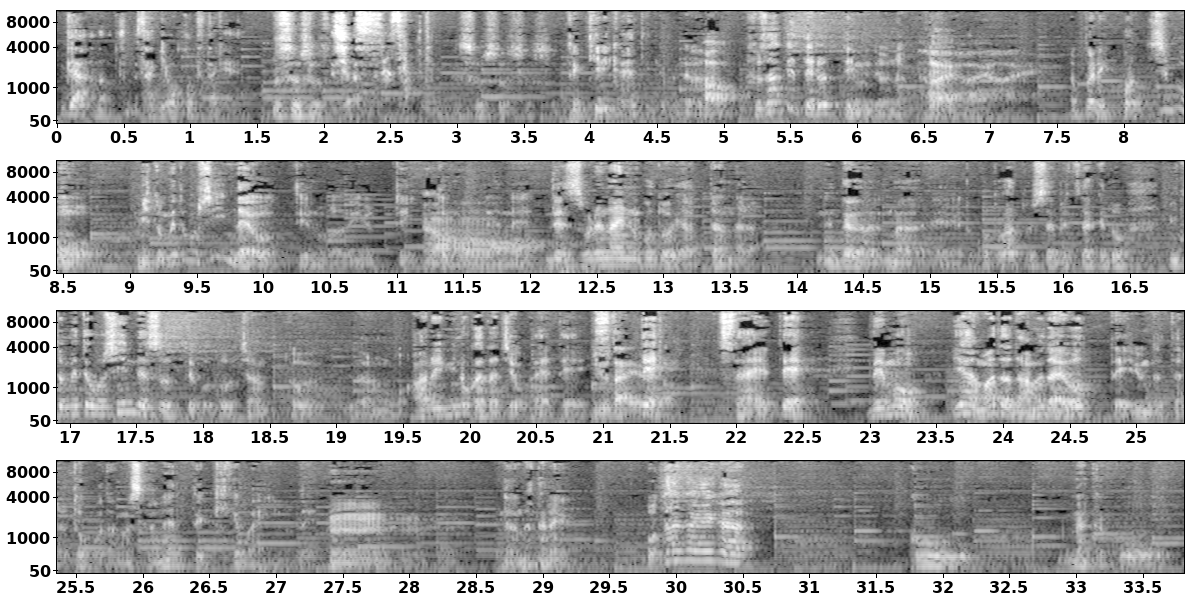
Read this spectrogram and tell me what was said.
で、あの、さっき怒ってたけん。そうそうそう。します。先そうそうそうそう。で、切り替えていけば。だからは、あふざけてるっていう意味ではなくて、はいはいはい。やっぱりこっちも認めてほしいんだよっていうのは言っていいと思うんだよね。で、それなりのことをやったんなら。だから、まあ、えーと言葉としては別だけど、認めてほしいんですってことをちゃんと、あの、ある意味の形を変えて言って、伝えて、でも、いや、まだダメだよって言うんだったら、どこがダメですかねって聞けばいいので。うんうんだからなんかね、お互いが、こう、なんかこ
